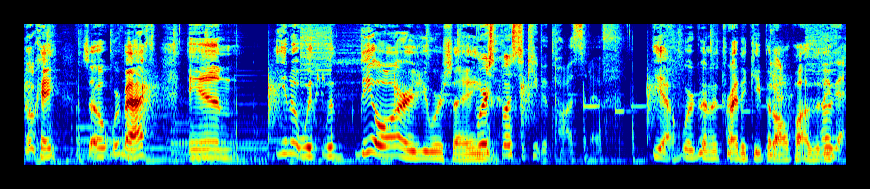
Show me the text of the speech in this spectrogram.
Okay, so we're back. And, you know, with, with DOR, as you were saying, We're supposed to keep it positive. Yeah, we're going to try to keep it Yeah, all positive. okay.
